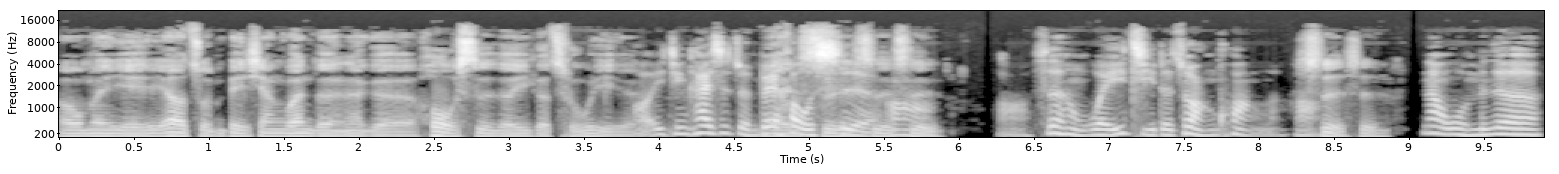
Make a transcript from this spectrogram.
我们也要准备相关的那个后事的一个处理了。哦，已经开始准备后事了，是是是，哦，哦，是很危急的状况了，哈、哦。是是。那我们的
